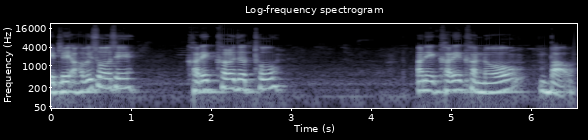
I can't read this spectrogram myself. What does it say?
એટલે હવે શું હશે ખરેખર જથ્થો અને ખરેખરનો ભાવ.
